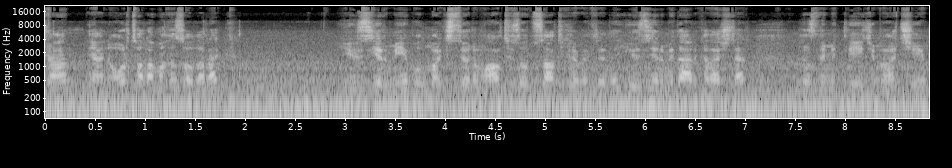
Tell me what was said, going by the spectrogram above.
Şu an yani ortalama hız olarak 120'yi bulmak istiyorum. 636 kilometrede. 120'de arkadaşlar hız limitleyicimi açayım.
